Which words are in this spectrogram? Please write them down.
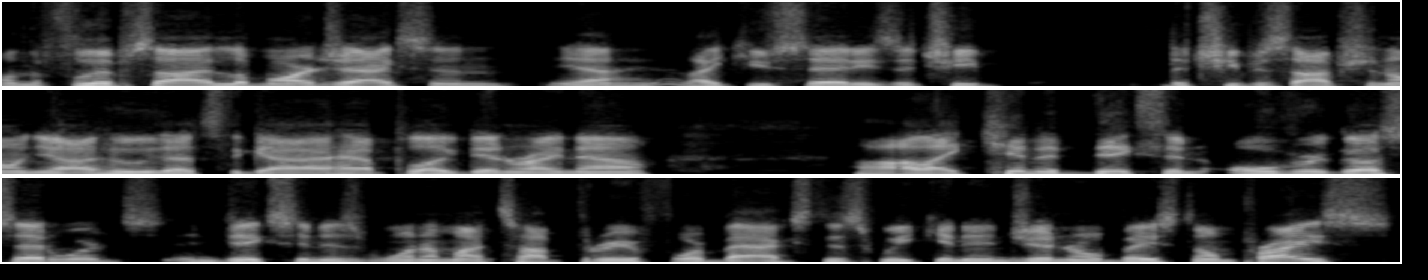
on the flip side, Lamar Jackson, yeah, like you said, he's a cheap the cheapest option on Yahoo. That's the guy I have plugged in right now. Uh, I like Kenneth Dixon over Gus Edwards, and Dixon is one of my top three or four backs this weekend in general based on price.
